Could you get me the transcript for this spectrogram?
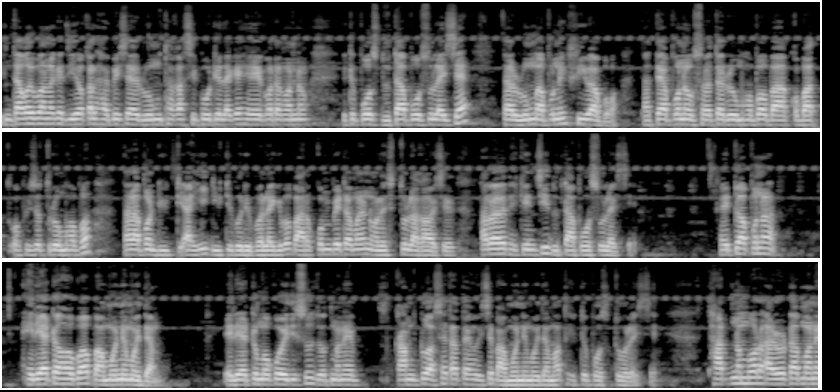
চিন্তা কৰিব নালাগে, যিসকলে ভাবিছে ৰুম থকা চিকিউৰিটি লাগে, সেই কথা কাৰণে এইটো পষ্ট দুটা পষ্ট ওলাইছে, তাৰ ৰুম আপুনি ফ্ৰী পাব। তাতে আপোনাৰ ওচৰতে ৰুম হ'ব বা ক'ৰবাত অফিচত ৰুম হ'ব, তাৰ আপুনি ডিউটি আহি ডিউটি কৰিব লাগিব। বা কম্পিউটাৰ মানে নলেজটো লগা হৈছে। তাৰ বাবে ভেকেঞ্চি দুটা পষ্ট ওলাইছে। সেইটো আপোনাৰ এৰিয়াটো হ'ব বামুণী মৈদাম। এৰিয়াটো মই কৈ দিছোঁ য'ত মানে কামটো আছে তাতে হৈছে বামুণী মৈদামত সেইটো পষ্টটো ওলাইছে। থাৰ্ড নম্বৰ আৰু এটা মানে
